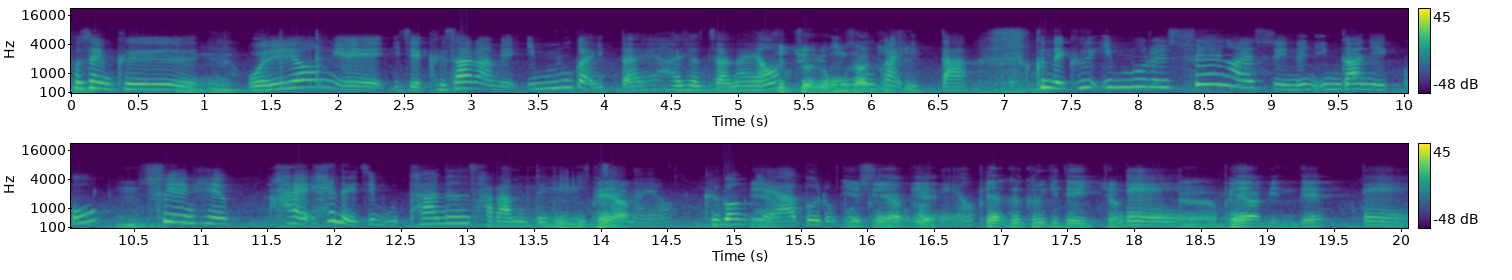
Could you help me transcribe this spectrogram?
선생님 그 음, 음. 원령에 이제 그 사람의 임무가 있다 하셨잖아요. 그렇죠. 임무가 용사지신. 있다. 근데 그 임무를 수행할 수 있는 인간이 있고 음. 수행해 하- 해내지 못하는 사람들이 음, 있잖아요. 그건 배합. 배합. 으로 예, 보시는 배합, 예. 거네요. 배합 그, 그렇게 돼 있죠. 네, 어, 배합인데 네,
